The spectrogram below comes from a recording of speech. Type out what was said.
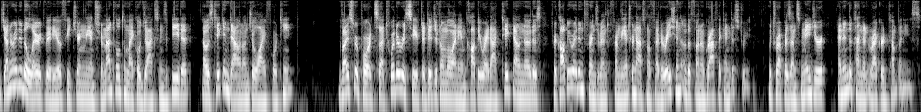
generated a lyric video featuring the instrumental to Michael Jackson's Beat It that was taken down on July 14th. Vice reports that Twitter received a Digital Millennium Copyright Act takedown notice for copyright infringement from the International Federation of the Phonographic Industry, which represents major and independent record companies.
